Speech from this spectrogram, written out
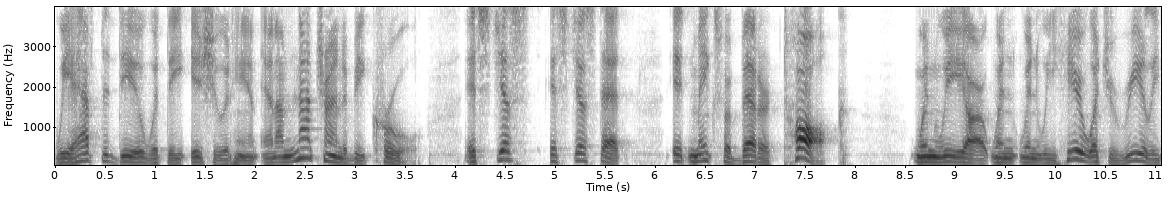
We have to deal with the issue at hand. And I'm not trying to be cruel. It's just it's just that it makes for better talk when we are when when we hear what you really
